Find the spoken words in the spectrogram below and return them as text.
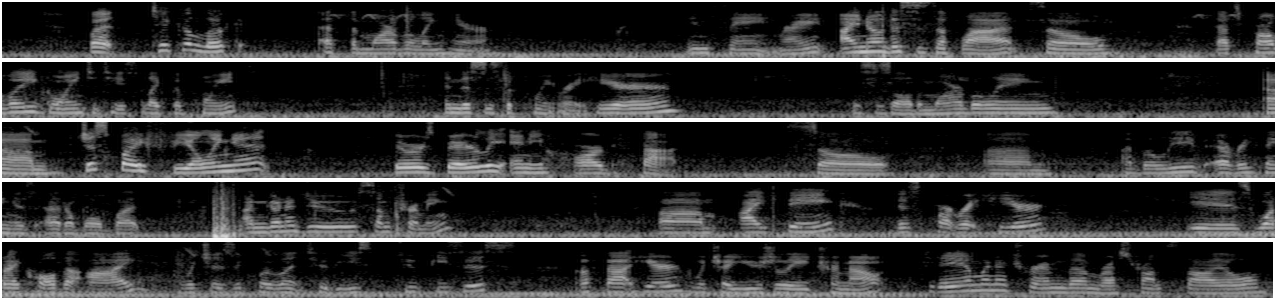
But take a look at the marbling here. Insane, right? I know this is the flat, so that's probably going to taste like the point. And this is the point right here. This is all the marbling. Um, just by feeling it, there is barely any hard fat. So um, I believe everything is edible, but I'm gonna do some trimming. Um, I think this part right here is what I call the eye, which is equivalent to these two pieces of fat here, which I usually trim out. Today I'm gonna trim them restaurant style.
